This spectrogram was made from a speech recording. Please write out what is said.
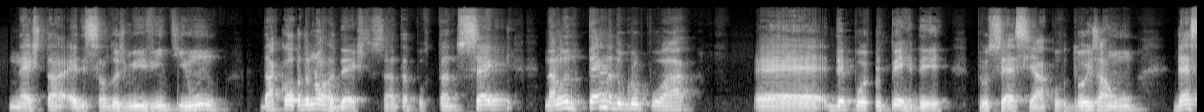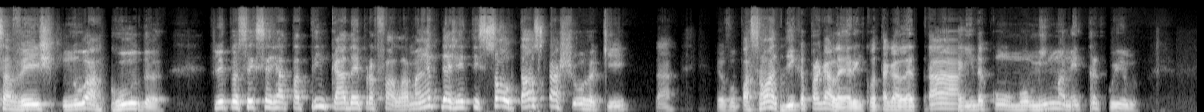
nesta edição 2021 da Copa do Nordeste. Santa, portanto, segue na lanterna do Grupo A é, depois de perder para o CSA por 2 a 1 dessa vez no Arruda. Felipe, eu sei que você já está trincado aí para falar, mas antes da gente soltar os cachorros aqui? Eu vou passar uma dica para a galera, enquanto a galera está ainda com o humor minimamente tranquilo.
